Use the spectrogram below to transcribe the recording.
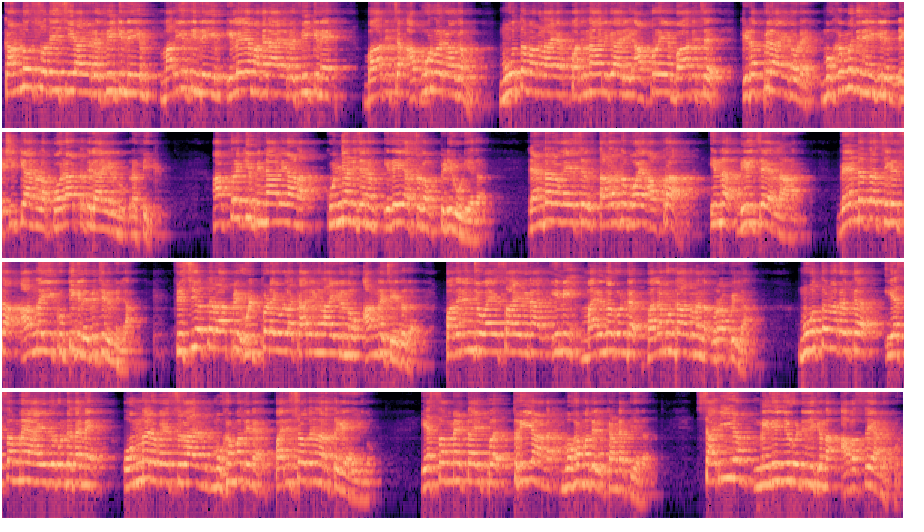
കണ്ണൂർ സ്വദേശിയായ റഫീഖിന്റെയും മറിയത്തിന്റെയും ഇളയ മകനായ റഫീഖിനെ ബാധിച്ച അപൂർവ രോഗം മൂത്ത മകളായ പതിനാലുകാരി അഫ്രയെ ബാധിച്ച് കിടപ്പിലായതോടെ മുഹമ്മദിനെങ്കിലും രക്ഷിക്കാനുള്ള പോരാട്ടത്തിലായിരുന്നു റഫീഖ്. അഫ്രയ്ക്ക് പിന്നാലെയാണ് കുഞ്ഞനുജനും ഇതേ അസുഖം പിടികൂടിയത്. രണ്ടര വയസ്സിൽ തളർന്നു പോയ അഫ്ര ഇന്ന് വീൽചെയറിലാണ്. വേണ്ടത്ര ചികിത്സ അന്ന് ഈ കുട്ടിക്ക് ലഭിച്ചിരുന്നില്ല. ഫിസിയോതെറാപ്പി ഉൾപ്പെടെയുള്ള കാര്യങ്ങളായിരുന്നു അന്ന് ചെയ്തത്. പതിനഞ്ചു വയസ്സായതിനാൽ ഇനി മരുന്ന് കൊണ്ട് ഫലമുണ്ടാകുമെന്ന് ഉറപ്പില്ല. മൂത്ത മകൾക്ക് എസ് എം എ ആയതുകൊണ്ട് തന്നെ ഒന്നര വയസ്സുകാരൻ മുഹമ്മദിന് പരിശോധന നടത്തുകയായിരുന്നു. S M A type three ആണ് മുഹമ്മദിൽ കണ്ടെത്തിയത്. ശരീരം മെലിഞ്ഞുകൊണ്ടിരിക്കുന്ന അവസ്ഥയാണിപ്പോൾ.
